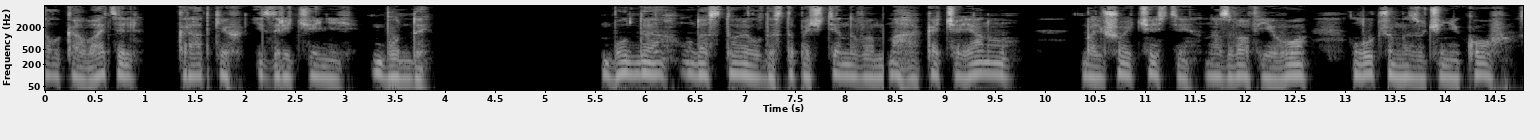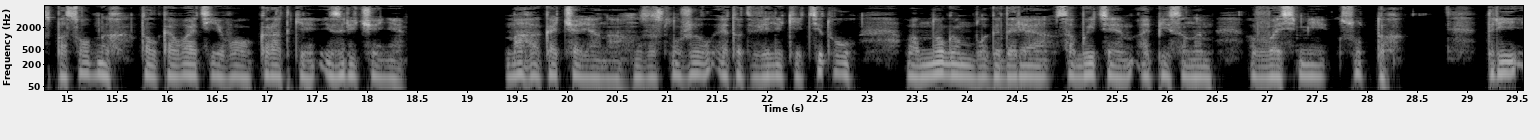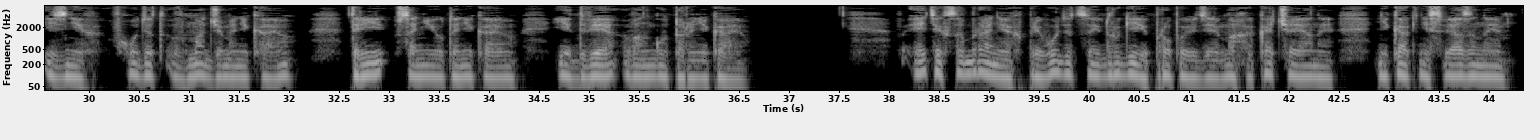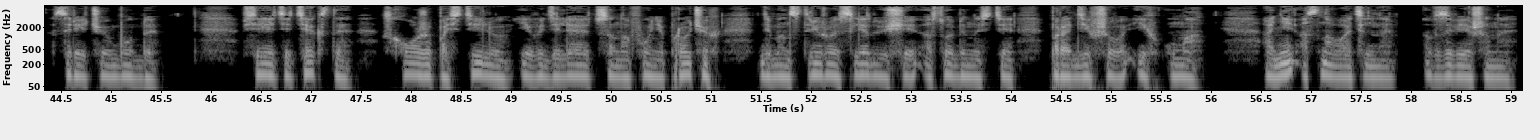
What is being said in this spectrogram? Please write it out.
Толкователь кратких изречений Будды. Будда удостоил достопочтенного Махакачаяну большой чести, назвав его лучшим из учеников, способных толковать его краткие изречения. Махакачаяна заслужил этот великий титул во многом благодаря событиям, описанным в восьми суттах. Три из них входят в Маджхима Никаю, три в Саньютта Никаю и две в Ангуттара Никаю. В этих собраниях приводятся и другие проповеди Махакачаяны, никак не связанные с речью Будды. Все эти тексты схожи по стилю и выделяются на фоне прочих, демонстрируя следующие особенности породившего их ума. Они основательны, взвешены,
